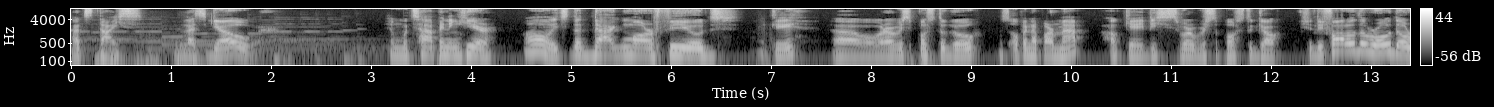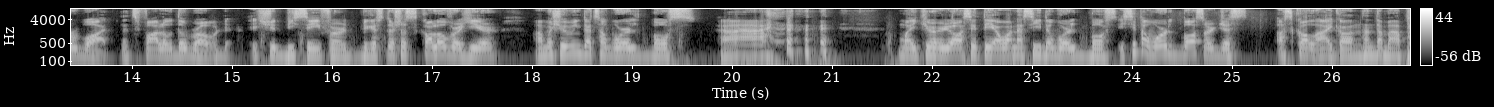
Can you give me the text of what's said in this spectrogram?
That's nice. Let's go. And what's happening here? Oh, it's the Dagmar Fields. Okay. Uh, where are we supposed to go? Let's open up our map. Okay, this is where we're supposed to go. Should we follow the road or what? Let's follow the road. It should be safer because there's a skull over here. I'm assuming that's a world boss. Ah, my curiosity. I wanna see the world boss. Is it a world boss or just a skull icon on the map?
